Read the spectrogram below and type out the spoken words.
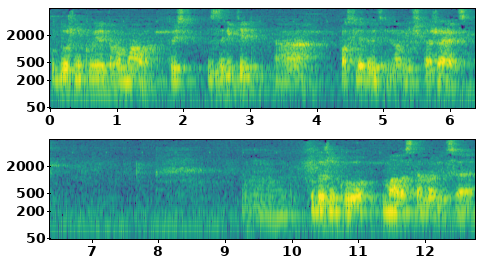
художнику этого мало. То есть зритель а, последовательно уничтожается. Художнику мало становится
